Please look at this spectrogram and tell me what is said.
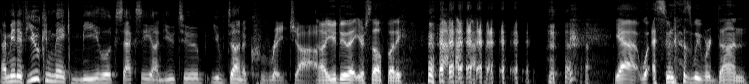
I mean, if you can make me look sexy on YouTube, you've done a great job. Oh, you do that yourself, buddy. yeah, well, as soon as we were done,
